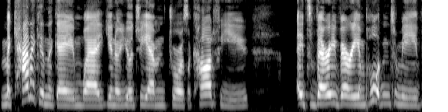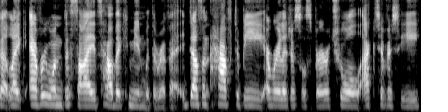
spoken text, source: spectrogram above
mechanic in the game where you know your gm draws a card for you it's very very important to me that like everyone decides how they commune with the river. It doesn't have to be a religious or spiritual activity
